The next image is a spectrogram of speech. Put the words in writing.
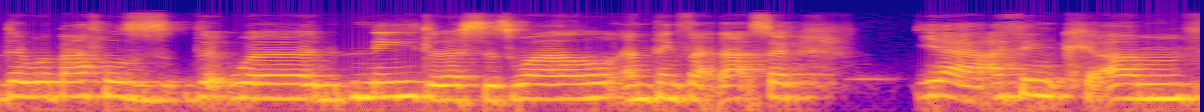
There were battles that were needless as well, and things like that. So, yeah, I think um,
